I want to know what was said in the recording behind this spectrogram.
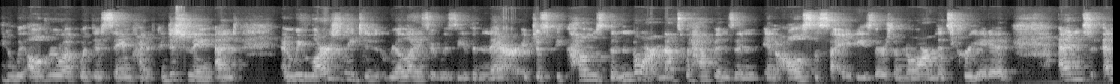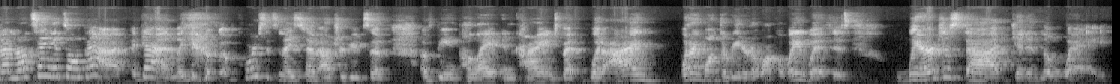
you know, we all grew up with this same kind of conditioning and and we largely didn't realize it was even there. It just becomes the norm. That's what happens in in all societies. There's a norm that's created. And and I'm not saying it's all bad. Again, like of course it's nice to have attributes of of being polite and kind, but what I what I want the reader to walk away with is where does that get in the way?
